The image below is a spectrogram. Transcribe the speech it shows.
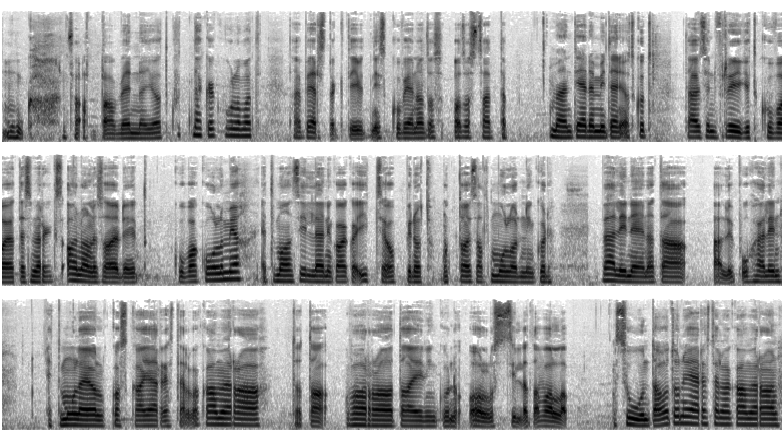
mukaan, saattaa mennä jotkut näkökulmat tai perspektiivit niissä kuvien otossa, että mä en tiedä miten jotkut täysin friikit kuvaajat esimerkiksi analysoi niitä kuvakulmia, että mä oon silleen niin aika itse oppinut, mutta toisaalta mulla on niin kuin välineenä tämä älypuhelin, että mulla ei ollut koskaan järjestelmäkameraa tota, varaa tai niin kuin ollut sillä tavalla suuntautunut järjestelmäkameraan,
